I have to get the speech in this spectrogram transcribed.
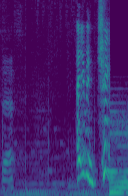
princess. I even checked.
